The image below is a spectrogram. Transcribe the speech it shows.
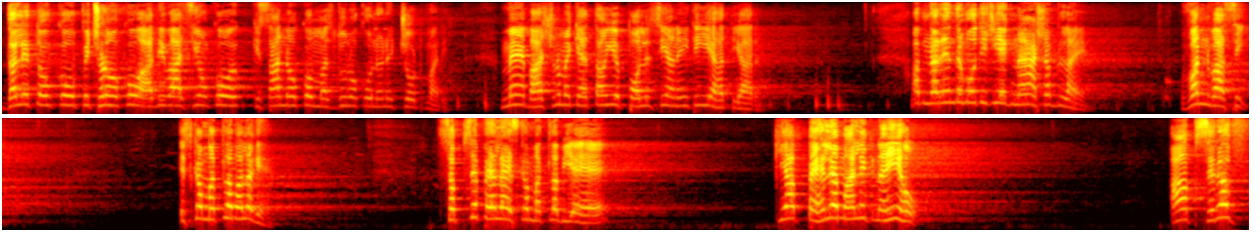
दलितों को, पिछड़ों को, आदिवासियों को, किसानों को, मजदूरों को उन्होंने चोट मारी। मैं भाषणों में कहता हूँ, ये पॉलिसियाँ नहीं थी, ये हथियार है। अब नरेंद्र मोदी जी एक नया शब्द लाए। वनवासी। इसका मतलब अलग है। सबसे पहला इसका मतलब यह है कि आप पहले मालिक नहीं हो। आप सिर्फ़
